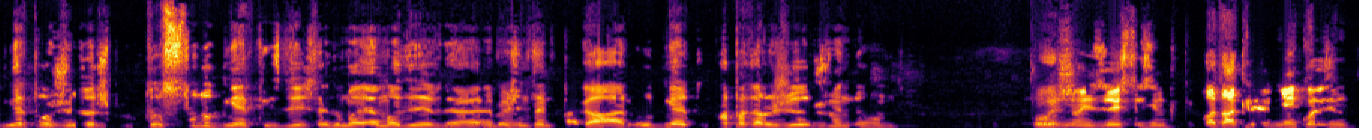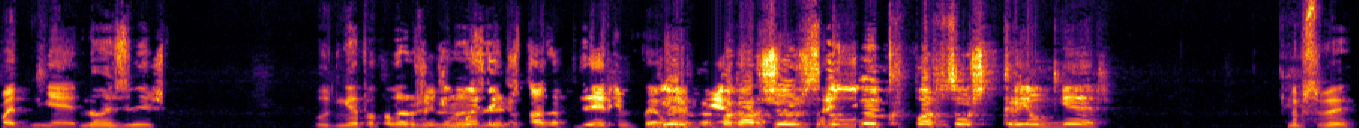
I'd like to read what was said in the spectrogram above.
dinheiro para os juros. porque Se todo o dinheiro que existe é, de uma, é uma dívida, a gente tem que pagar. O dinheiro para pagar os juros vem de onde? Pois não existe, a gente pode estar a querer dinheiro quando a gente pede dinheiro. Não existe. O dinheiro para pagar os E juros no não momento em que tu estás a pedir O dinheiro para pagar os juros é lucro para as pessoas que criam dinheiro. Não percebi.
